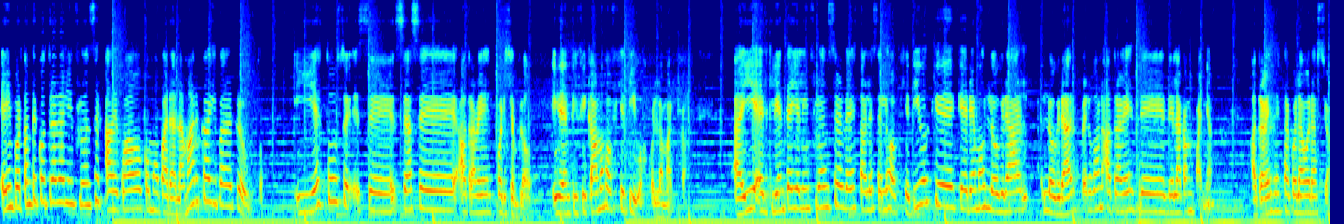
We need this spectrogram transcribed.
es importante encontrar al influencer adecuado como para la marca y para el producto. Y esto se, se, se hace a través, por ejemplo, identificamos objetivos con la marca. Ahí el cliente y el influencer deben establecer los objetivos que queremos lograr, lograr perdón, a través de, de la campaña, a través de esta colaboración.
